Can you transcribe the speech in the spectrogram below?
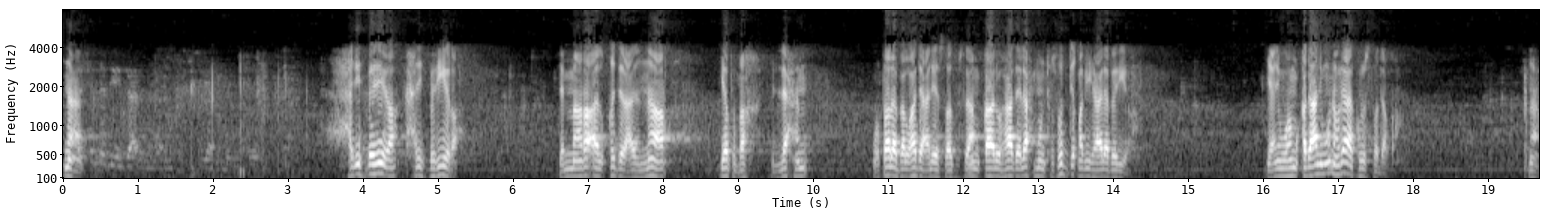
نعم. حديث بريرة حديث بريرة. لما رأى القدر على النار يطبخ باللحم وطلب الغداء عليه الصلاة والسلام قالوا هذا لحم تصدق به على بريرة. يعني وهم قد علموا أنه لا يأكل الصدقة. نعم.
